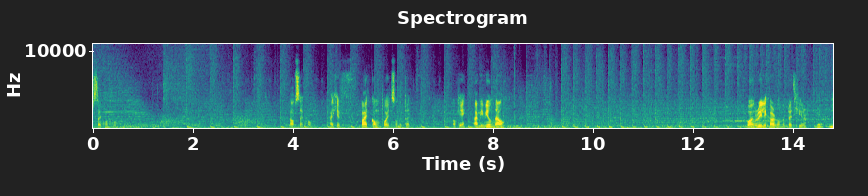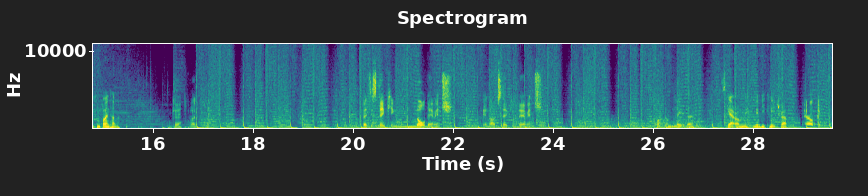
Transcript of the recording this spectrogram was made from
Second one. Half cycle. I have 5 combo points on the pet. Okay, I'm immune now. Going really hard on the pet here. Yeah, you can blind Hannah. Okay, right. Is taking no damage. Okay, now it's taking damage. Fuck, I'm late there. Scatter on me. Maybe you can eat trap. Yeah, I'll take it.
